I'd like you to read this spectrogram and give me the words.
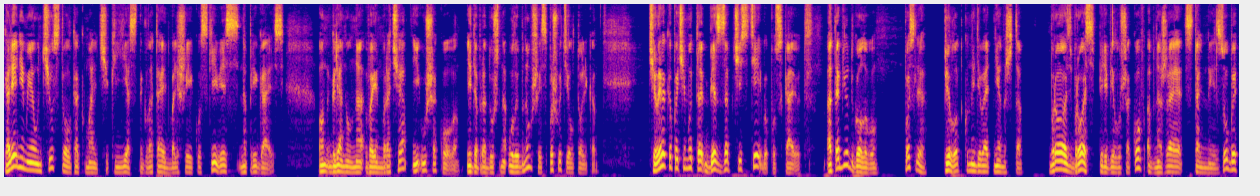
Коленями он чувствовал, как мальчик ест, глотает большие куски, весь напрягаясь. Он глянул на военврача и Ушакова и, добродушно улыбнувшись, пошутил только. «Человека почему-то без запчастей выпускают. Отобьют голову. После пилотку надевать не на что». «Брось, брось!» — перебил Ушаков, обнажая стальные зубы,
